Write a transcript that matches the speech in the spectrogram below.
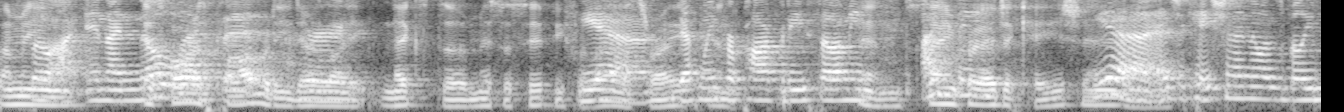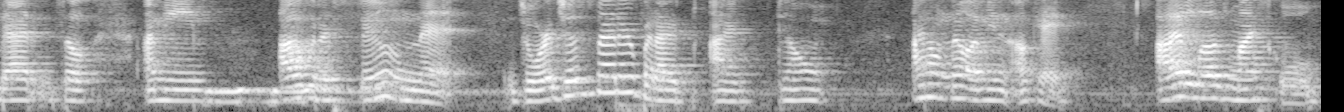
I mean, so I, and I know as far as said, poverty, they're like next to Mississippi for yeah, last, right? definitely and, for poverty. So I mean, and I same for education. Yeah, education I know is really bad, and so I mean, I would assume that Georgia's better, but I I don't I don't know. I mean, okay, I loved my school.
